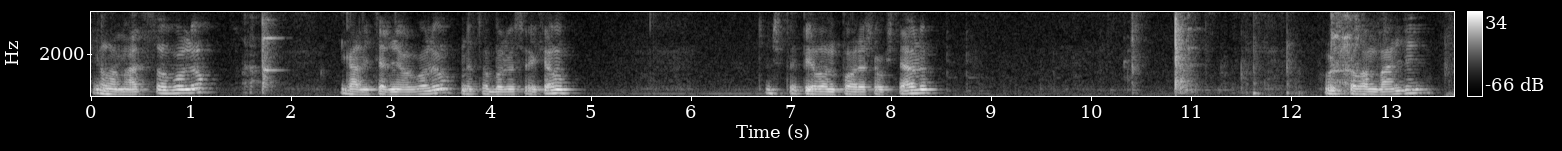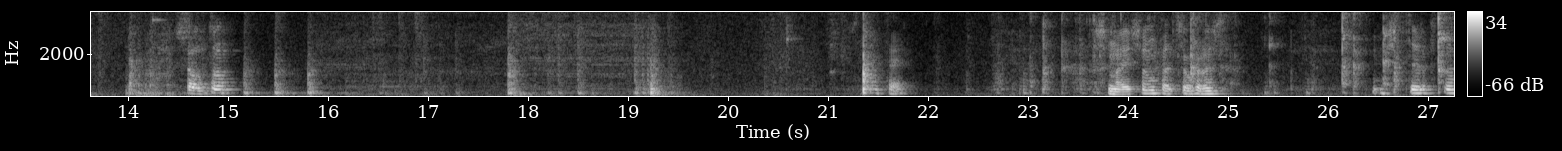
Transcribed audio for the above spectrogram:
Pilam acto obuolių. Galite ir ne obuolių, bet obuolių sveikiau. Štai pilam porą šaukštelių. Užpilam vandenį šaltu. Taip. Išmaišom, kad cukrus ištirptų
